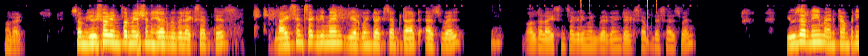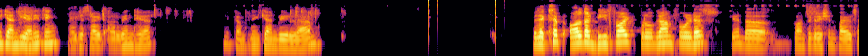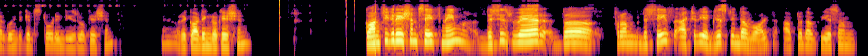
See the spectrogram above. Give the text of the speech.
All right. Some usual information here. We will accept this. License agreement. We are going to accept that as well. All the license agreement. We are going to accept this as well. Username and company can be anything. I'll just write Arvind here. Company can be lab. We'll accept all the default program folders. Okay, the configuration files are going to get stored in these location. Recording location. Configuration safe name. This is where the from the safe actually exists in the vault after the PSM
